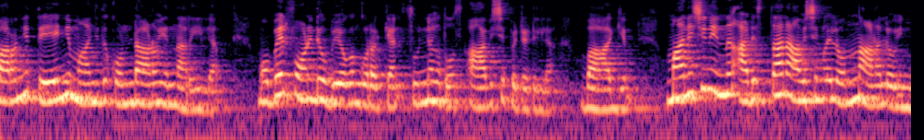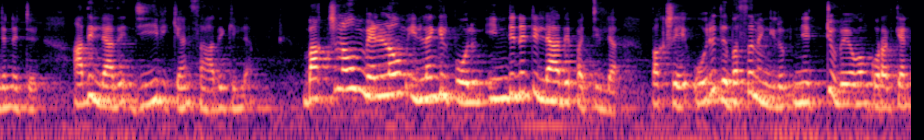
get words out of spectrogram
പറഞ്ഞ് തേഞ്ഞു മാഞ്ഞത് കൊണ്ടാണോ എന്നറിയില്ല. മൊബൈൽ ഫോണിന്റെ ഉപയോഗം കുറയ്ക്കാൻ സുന്നഹദോസ് ആവശ്യപ്പെട്ടിട്ടില്ല. ഭാഗ്യം. മനുഷ്യൻ ഇന്ന് അടിസ്ഥാന ആവശ്യങ്ങളിൽ ഒന്നാണല്ലോ ഇന്റർനെറ്റ് അതില്ലാതെ ജീവിക്കാൻ സാധിക്കില്ല. ഭക്ഷണവും വെള്ളവും ഇല്ലെങ്കിൽ പോലും ഇന്റർനെറ്റ് ഇല്ലാതെ പറ്റില്ല. പക്ഷേ ഒരു ദിവസമെങ്കിലും നെറ്റ് ഉപയോഗം കുറയ്ക്കാൻ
